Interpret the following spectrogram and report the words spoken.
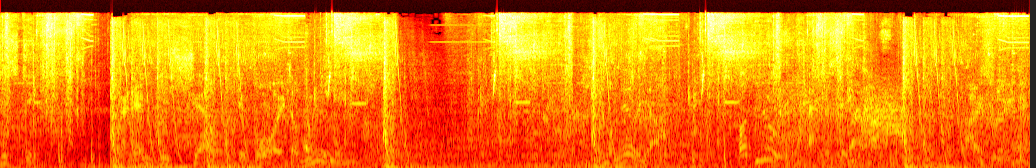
Existed. An empty shell devoid of meaning. Familiar, but new at the same time. Isolated.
